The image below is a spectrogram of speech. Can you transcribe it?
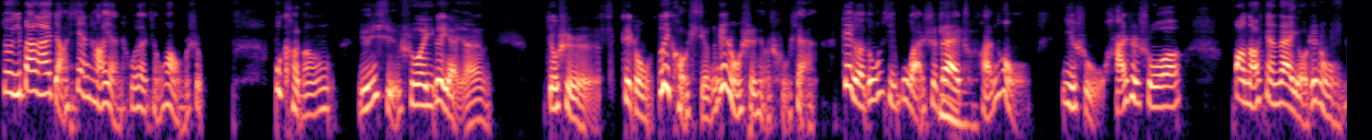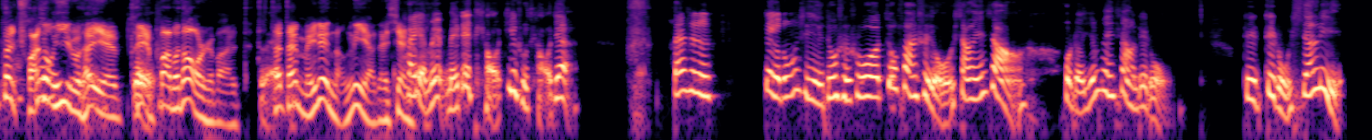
就一般来讲，现场演出的情况我们是。不可能允许说一个演员就是这种对口型这种事情出现。这个东西不管是在传统艺术，还是说放到现在有这种在传统艺术，他也他也办不到是吧？他他没这能力啊，在现场他也没没这条技术条件。但是这个东西就是说，就算是有像音像或者音配像这种这这种先例，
